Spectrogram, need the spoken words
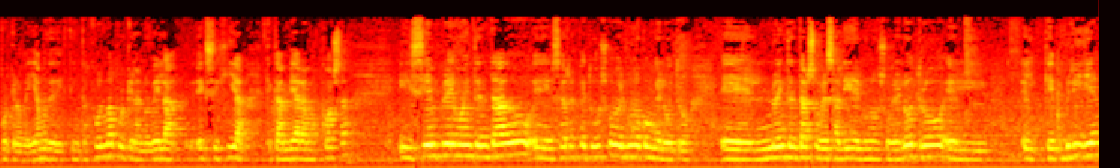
porque lo veíamos de distintas formas, porque la novela exigía que cambiáramos cosas. Y siempre hemos intentado eh, ser respetuosos el uno con el otro, no intentar sobresalir el uno sobre el otro, el, que brillen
